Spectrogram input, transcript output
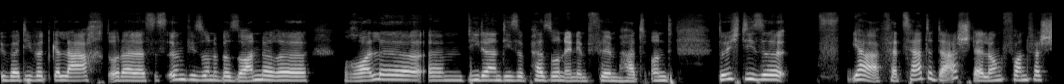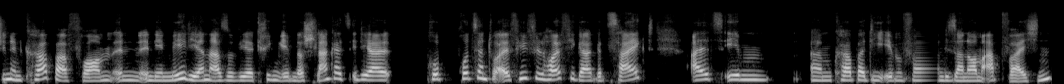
über die wird gelacht oder das ist irgendwie so eine besondere Rolle, ähm, die dann diese Person in dem Film hat. Und durch diese ja, verzerrte Darstellung von verschiedenen Körperformen in, in den Medien, also wir kriegen eben das Schlankheitsideal pro prozentual viel, viel häufiger gezeigt als eben ähm, Körper, die eben von dieser Norm abweichen,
